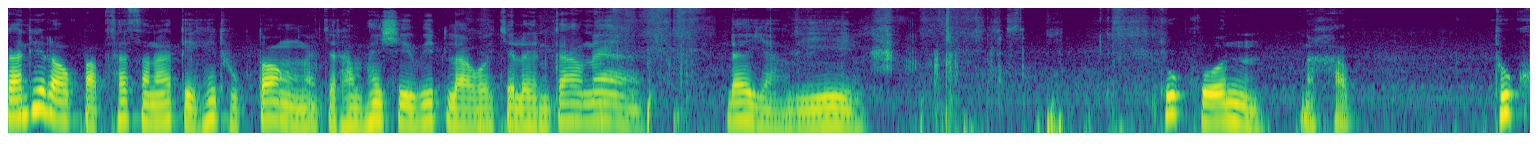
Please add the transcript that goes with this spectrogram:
การที่เราปรับทัศนคติให้ถูกต้องนะจะทำให้ชีวิตเราเจริญก้าวหน้าได้อย่างดี ทุกคนนะครับ ทุกค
